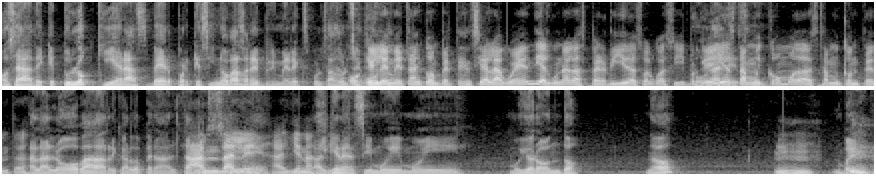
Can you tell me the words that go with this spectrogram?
O sea, de que tú lo quieras ver, porque si no va a ser el primer expulsado, el O segundo. que le metan competencia a la Wendy, alguna de las perdidas o algo así, porque Órale, ella está sí. muy cómoda, está muy contenta. A la loba, a Ricardo Peralta. no Ándale, sé. alguien así. Alguien así muy, muy, muy orondo, ¿no? Bueno,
